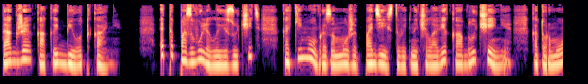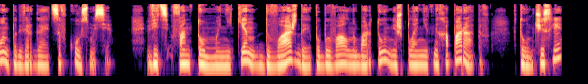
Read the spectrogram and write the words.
так же, как и биоткани. Это позволило изучить, каким образом может подействовать на человека облучение, которому он подвергается в космосе. Ведь фантом-манекен дважды побывал на борту межпланетных аппаратов, том числе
